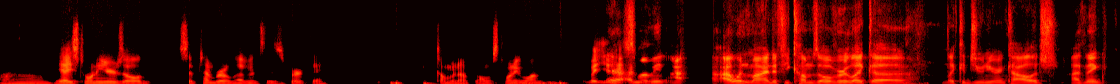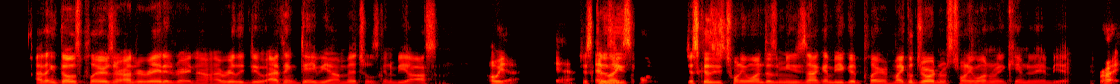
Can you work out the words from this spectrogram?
Um, yeah, he's 20 years old. September 11th is his birthday. Coming up, almost 21. But yeah, so, I'm- I mean, I, I wouldn't mind if he comes over like a like a junior in college. I think I think those players are underrated right now. I really do. I think Davion Mitchell is going to be awesome. oh yeah, yeah. Just because like- he's just because he's 21 doesn't mean he's not going to be a good player. Michael Jordan was 21 when he came to the NBA. Right.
